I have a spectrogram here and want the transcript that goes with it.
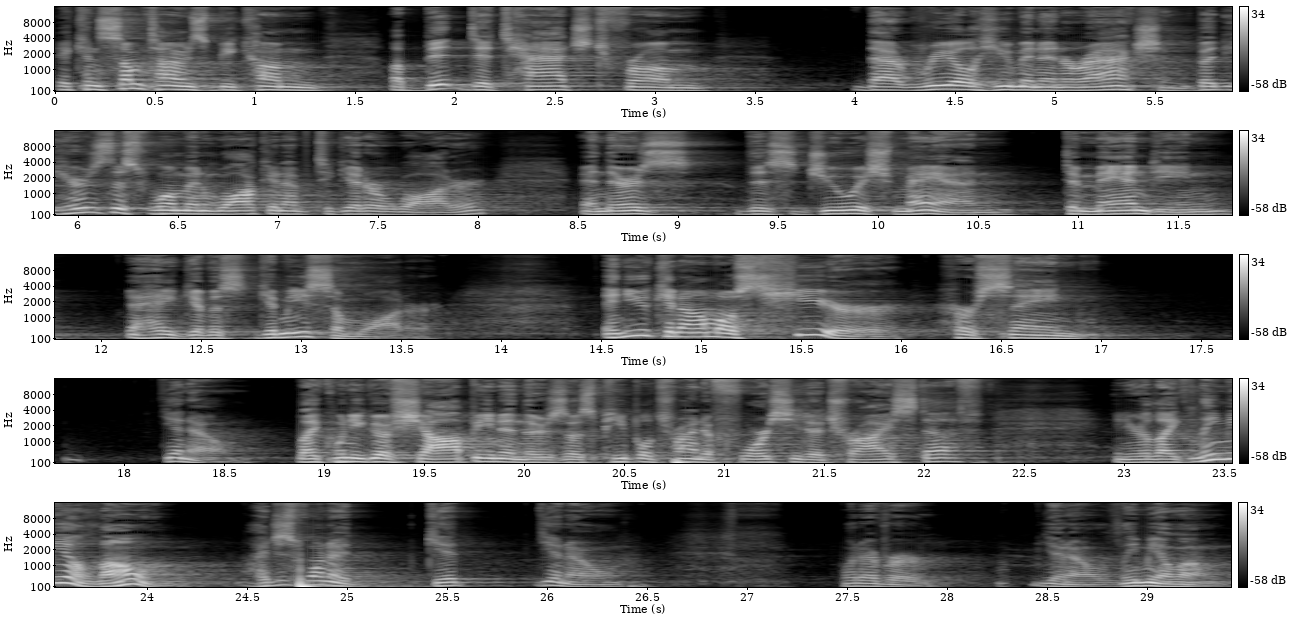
it can sometimes become a bit detached from that real human interaction. But here's this woman walking up to get her water, and there's this Jewish man demanding, "Hey, give us, give me some water." And you can almost hear her saying, you know, like when you go shopping and there's those people trying to force you to try stuff, and you're like, leave me alone. I just want to get, you know, whatever, you know, leave me alone.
